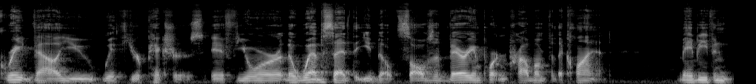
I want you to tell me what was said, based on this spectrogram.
great value with your pictures, if your the website that you built solves a very important problem for the client, maybe even,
